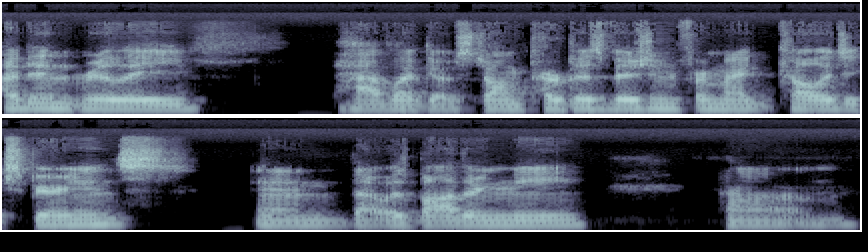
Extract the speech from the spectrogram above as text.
I didn't really have like a strong purpose vision for my college experience, and that was bothering me um,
